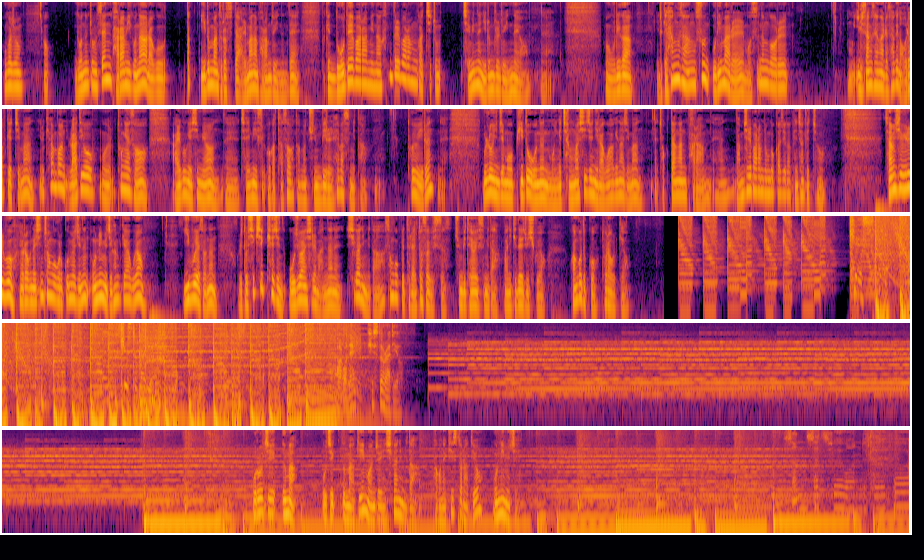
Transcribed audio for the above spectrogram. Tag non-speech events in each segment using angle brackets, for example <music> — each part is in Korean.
뭔가 좀 어, 이거는 좀 센 바람이구나라고 딱 이름만 들었을 때 알만한 바람도 있는데 이렇게 노대바람이나 흔들바람 같이 좀 재밌는 이름들도 있네요. 네. 뭐 우리가 이렇게 항상 순 우리말을 뭐 쓰는 거를 뭐 일상생활에서 하기는 어렵겠지만 이렇게 한번 라디오 뭐 통해서 알고 계시면 네, 재미있을 것 같아서 한번 준비를 해봤습니다. 음. 토요일은 네. 물론 이제 뭐 비도 오는 뭐 이게 장마 시즌이라고 하긴 하지만 네, 적당한 바람, 네, 한 남실 바람 정도까지가 괜찮겠죠. 잠시 후 1부 여러분의 신청곡으로 꾸며지는 Only Music 함께 하고요. 2부에서는 우리 또 씩씩해진 오주환 씨를 만나는 시간입니다. 선곡 배틀 애프터 서비스 준비되어 있습니다. 많이 기대해 주시고요. 광고 듣고 돌아올게요. 키스. 박원의 키스 더 라디오. 오로지 음악, 오직 음악이 먼저인 시간입니다. 박원의 Kiss the Radio Only Music.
